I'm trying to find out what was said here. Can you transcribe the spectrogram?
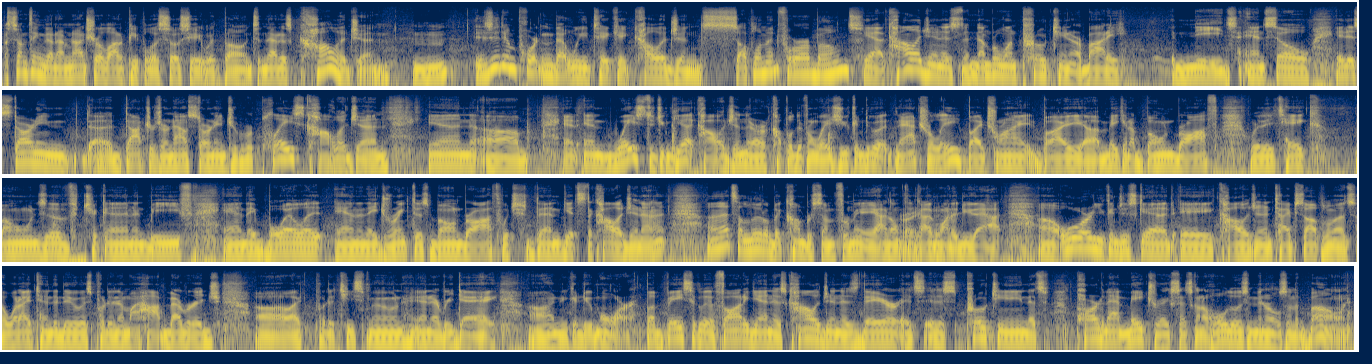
something that I'm not sure a lot of people associate with bones, and that is collagen. Mm-hmm. Is it important that we take a collagen supplement for our bones? Yeah, collagen is the number one protein our body needs. And so it is starting, uh, doctors are now starting to replace collagen in, um, and, and ways that you can get collagen. There are a couple different ways. You can do it naturally by trying, by uh, making a bone broth where they take bones of chicken and beef, and they boil it, and then they drink this bone broth, which then gets the collagen in it. Uh, that's a little bit cumbersome for me. I don't right. think I'd want to do that. Uh, or you can just get a collagen type supplement. So what I tend to do is put it in my hot beverage. Uh, I put a teaspoon in every day, uh, and you can do more. But basically, the thought again is collagen is there. It's it is protein that's part of that matrix that's going to hold those minerals in the bone.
